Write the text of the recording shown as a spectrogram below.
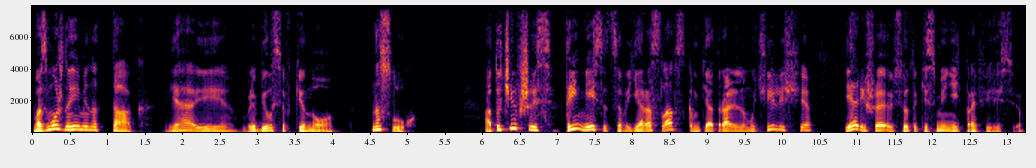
Возможно, именно так я и влюбился в кино, на слух. Отучившись три месяца в Ярославском театральном училище, я решаю все-таки сменить профессию.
